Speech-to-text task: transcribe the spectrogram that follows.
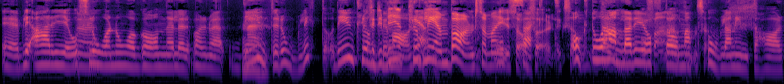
eh, blir arg och slår någon eller vad det nu är. Det är Nej. ju inte roligt. Då. Det är ju en klump För det i blir ett magen. problembarn som man ju sa Exakt. förr. Liksom. Och då Damm handlar det ju ofta om att sa. skolan inte har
